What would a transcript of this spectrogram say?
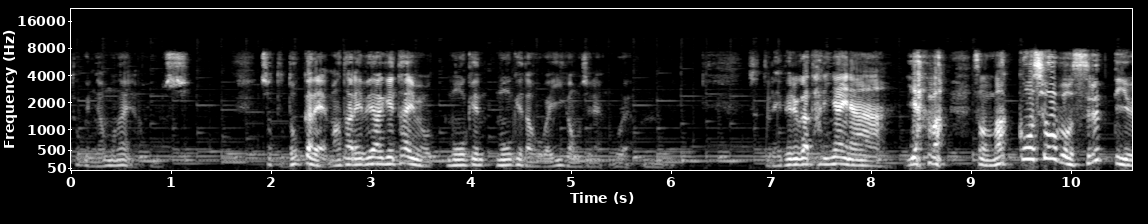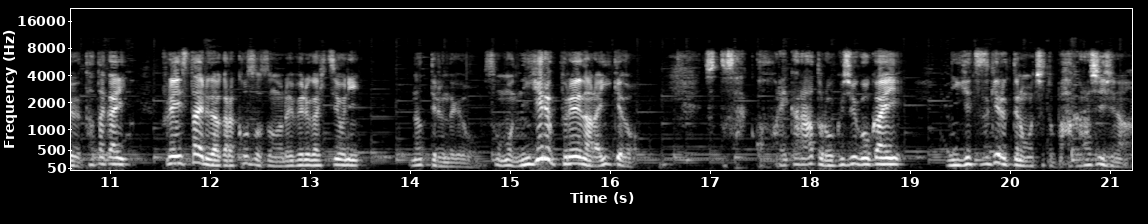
特になんもないな。よし。ちょっとどっかでまたレベル上げタイムを設け、設けた方がいいかもしれん、これ。うん。ちょっとレベルが足りないないや、ま、その真っ向勝負をするっていう戦い、プレイスタイルだからこそそのレベルが必要になってるんだけど、そう、もう逃げるプレイならいいけど、ちょっとさ、これからあと65回逃げ続けるってのもちょっとバカらしいしな。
